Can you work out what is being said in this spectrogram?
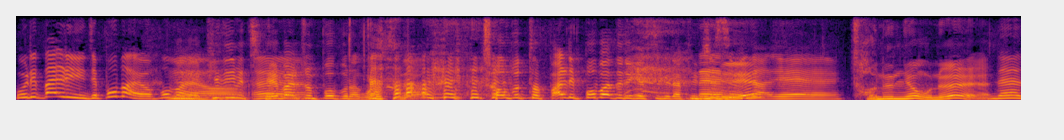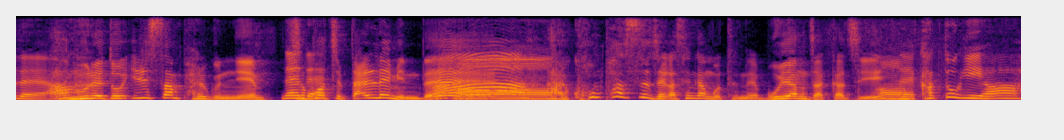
우리 빨리 이제 뽑아요, 뽑아요. 네, 피디님이 제발 예. 좀 뽑으라고 하시네요. 저부터 빨리 뽑아드리겠습니다, 피디님. 좋습니다. 예. 저는요 오늘 네네. 아. 아무래도 1389님 네네. 슈퍼집 딸내미인데 아. 아, 콤파스 제가 생각 못했네요 모양자까지 네, 각도기, 아.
